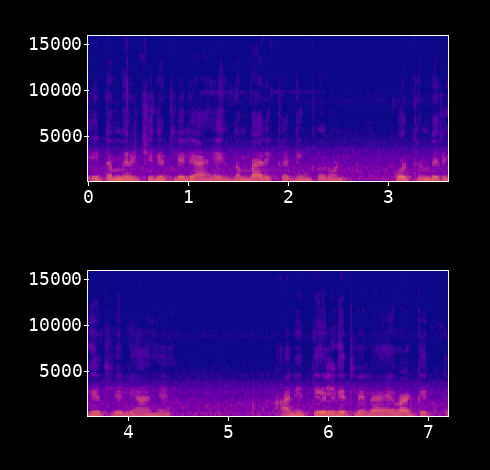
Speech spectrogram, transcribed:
इथं मिरची घेतलेली आहे एकदम बारीक कटिंग करून कोथिंबीर घेतलेली आहे आणि तेल घेतलेलं आहे वाटीत.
